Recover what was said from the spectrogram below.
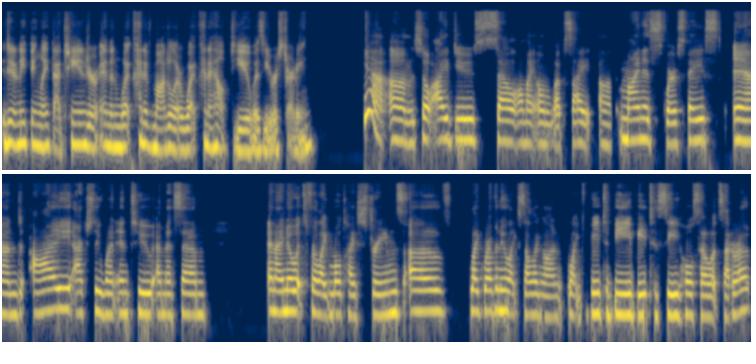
did anything like that change or and then what kind of model or what kind of helped you as you were starting? Yeah um, so i do sell on my own website. Um, mine is squarespace and i actually went into msm and i know it's for like multi streams of like revenue like selling on like b2b b2c wholesale etc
